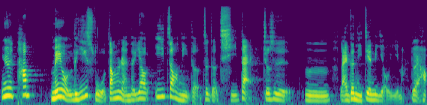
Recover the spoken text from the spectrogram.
因为他没有理所当然的要依照你的这个期待，就是。嗯，来跟你建立友谊嘛，对，好。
